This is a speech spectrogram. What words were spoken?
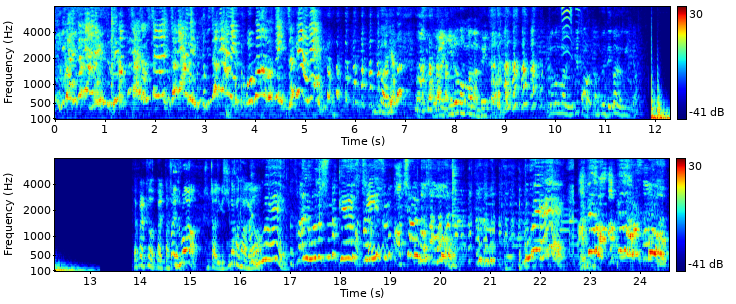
이거 인정이 안 해! 내가 부자 정신을 인정이 안 해! 인정이 안 해! 엄마가 볼때 인정이 안 해! 이거 아니야? 야 이런 엄마는 안 되겠다. 이런 엄마는 이길 수 없다. 왜 내가 여기 있냐? 야 빨리 켜 빨리 다시. 빨리 들어와! 진짜 이게 심각한 상황이야. 아니 뭐해? 아니 우리도 심각해. 제이 술 먹고 아침에 먹었어. 뭐해? 앞에서 봐, 앞에서 알았어.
